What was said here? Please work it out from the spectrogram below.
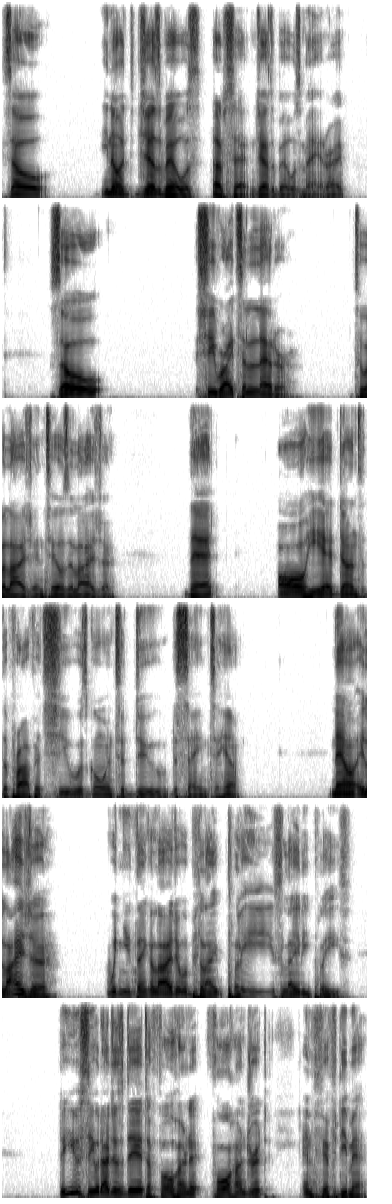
So, you know, Jezebel was upset. Jezebel was mad, right? So she writes a letter to Elijah and tells Elijah that all he had done to the prophets, she was going to do the same to him. Now, Elijah, wouldn't you think Elijah would be like, please, lady, please? Do you see what I just did to 400, 450 men?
